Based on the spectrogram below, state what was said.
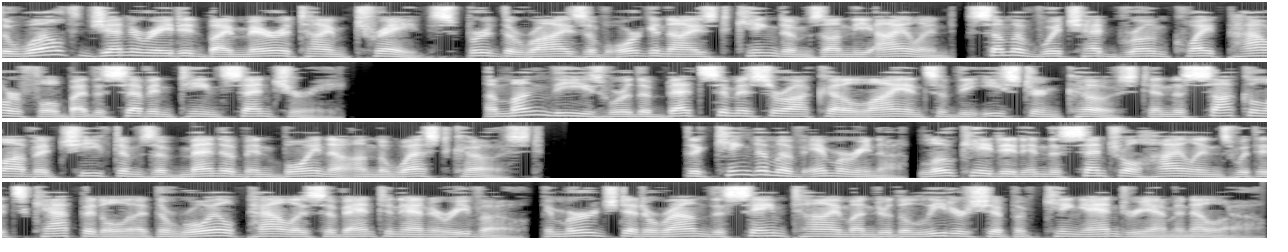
The wealth generated by maritime trade spurred the rise of organized kingdoms on the island, some of which had grown quite powerful by the 17th century. Among these were the Betsimisaraka alliance of the eastern coast and the Sakalava chiefdoms of Menabe and Boina on the west coast. The Kingdom of Imerina, located in the Central Highlands with its capital at the Royal Palace of Antananarivo, emerged at around the same time under the leadership of King Andriamanelo.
